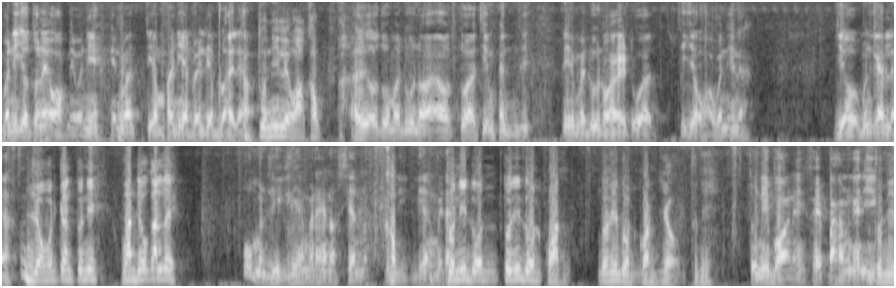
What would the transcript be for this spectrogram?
วันนี้จะเอาตัวไหนออกเนี่ยวันนี้ เห็นว่าเตรียมพะเนียดไว้เรียบร้อยแล้ว ตัวนี้เลยว่ะครับเออเอาตัวมาดูหน่อยเอาตัวที่มันนี่มาดูหน่อยตัวที่จะออกวันนี้นะเหยี่ยวเหมือนกันเหรอเดี๋ยวเหมือนกันตัวนี้ วันเดียวกันเลยโอ้มันหลีกเลี่ยงไม่ได้เนาะเซียนเนาะครับหลีกเลี่ยงไม่ได้ตัวนี้โดนตัวนี้โดนก่อนตัวนี้โดนก่อนเดี๋ยวตัวนี้ ตัวนี้บ่อไหนไฟป่าเหมือนกันอีกตัวนี้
